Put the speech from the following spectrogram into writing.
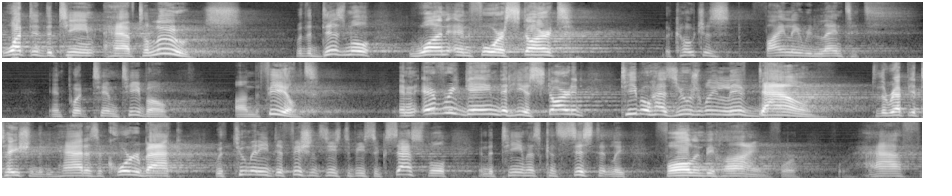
what did the team have to lose? With a dismal 1 and 4 start, the coaches finally relented and put Tim Tebow on the field. And in every game that he has started, Tebow has usually lived down to the reputation that he had as a quarterback with too many deficiencies to be successful, and the team has consistently fallen behind for, for half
